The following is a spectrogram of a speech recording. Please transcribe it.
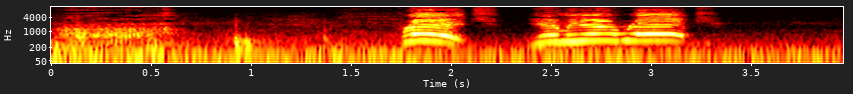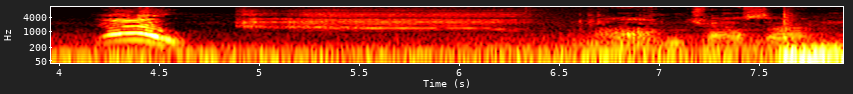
Oh. Reg! You hear me now, Reg? Yo! Oh, let me try outside.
